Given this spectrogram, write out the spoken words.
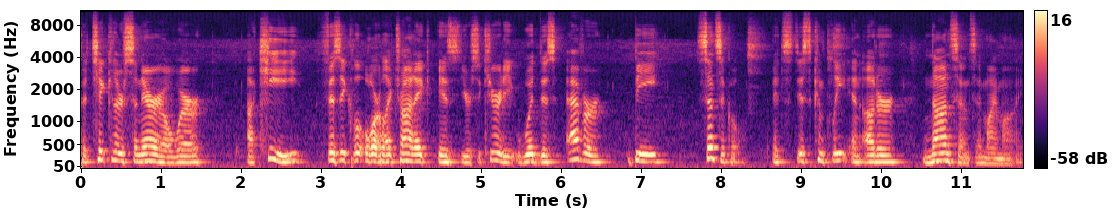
particular scenario where a key, physical or electronic, is your security, would this ever be sensical. It's just complete and utter nonsense in my mind.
